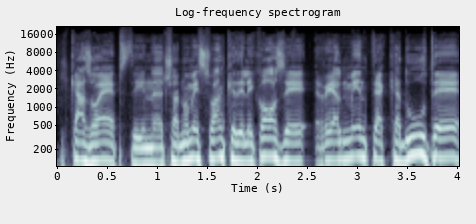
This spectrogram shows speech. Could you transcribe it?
il caso Epstein, ci hanno messo anche delle cose realmente accadute,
